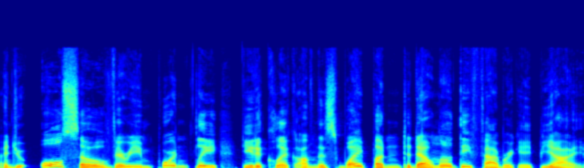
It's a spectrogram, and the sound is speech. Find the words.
and you also, very importantly, need to click on this white button to download the Fabric API.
